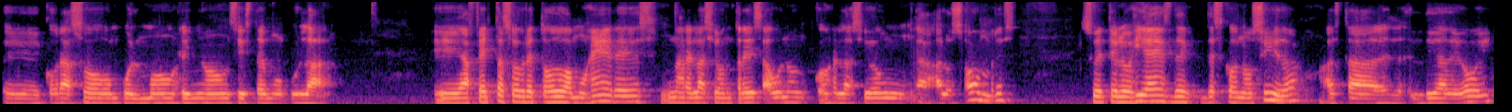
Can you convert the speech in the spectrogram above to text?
eh, corazón, pulmón, riñón, sistema ocular. Eh, afecta sobre todo a mujeres, una relación 3 a 1 con relación a, los hombres. Su etiología es desconocida hasta el, día de hoy,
